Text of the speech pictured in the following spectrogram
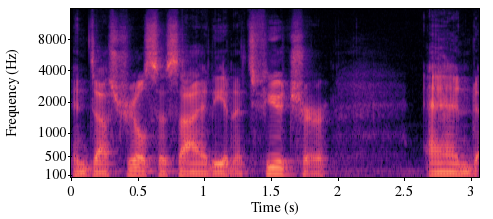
Industrial Society and Its Future. And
